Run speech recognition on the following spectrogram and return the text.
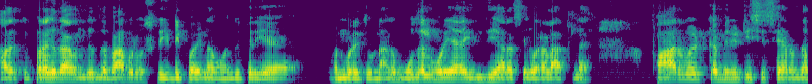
அதற்கு பிறகுதான் வந்து இந்த பாபர் மசூதி இடிப்பு வரையில் அவங்க வந்து பெரிய வன்முறை தூண்டினாங்க. முதல் முறையாக இந்திய அரசியல் வரலாற்றில் ஃபார்வர்ட் கம்யூனிட்டிஸை சேர்ந்த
